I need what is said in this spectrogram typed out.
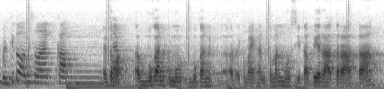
Berarti kalau misalnya kamu itu mah, eh, bukan kemu- bukan eh, kebanyakan temanmu sih tapi rata-rata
